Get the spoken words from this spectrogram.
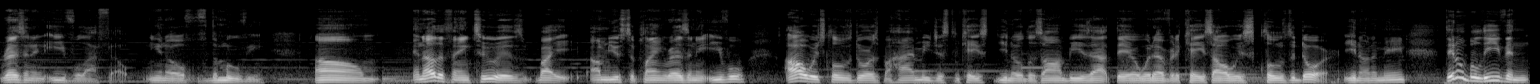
Resident Evil, I felt, you know, the movie. Um another thing too is by I'm used to playing Resident Evil. I always close doors behind me just in case, you know, the zombie is out there or whatever the case. I always close the door. You know what I mean? They don't believe in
